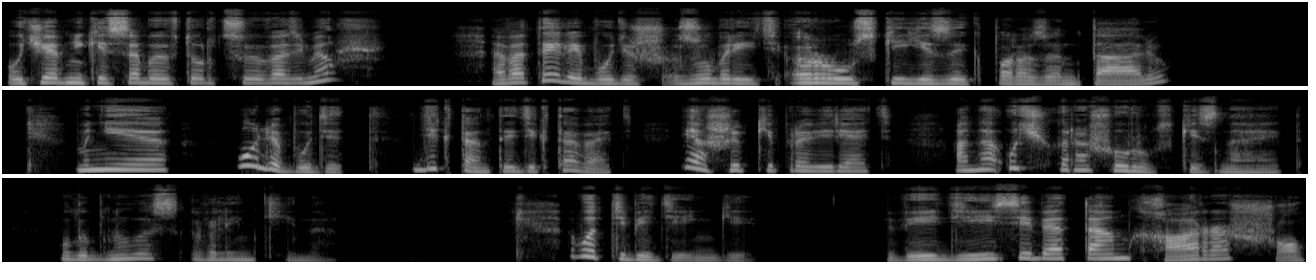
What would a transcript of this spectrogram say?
Учебники с собой в Турцию возьмешь? В отеле будешь зубрить русский язык по Розенталю? Мне Оля будет диктанты диктовать и ошибки проверять. Она очень хорошо русский знает, — улыбнулась Валентина. — Вот тебе деньги. Веди себя там хорошо.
